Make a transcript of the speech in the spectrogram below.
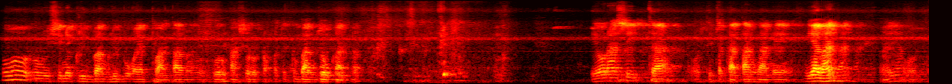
Oh, isine glimbang-glimbung kayak bantal nggur kasur tok kembang jogan. Ya ora sida, mesti cegat tanggane. Iya kan? Nah, ngono.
